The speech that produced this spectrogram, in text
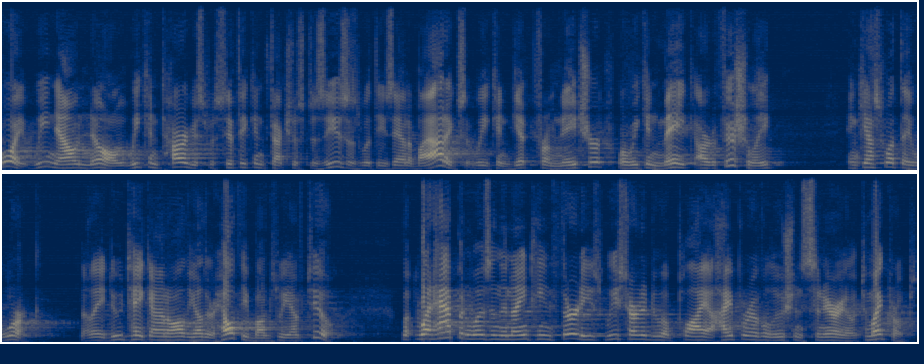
boy, we now know we can target specific infectious diseases with these antibiotics that we can get from nature or we can make artificially. And guess what? They work. Now, they do take on all the other healthy bugs we have too. But what happened was in the 1930s, we started to apply a hyperevolution scenario to microbes.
